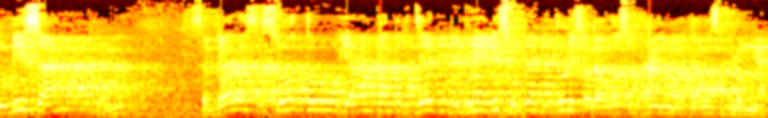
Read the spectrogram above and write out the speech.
tulisan segala sesuatu yang akan terjadi di dunia ini sudah ditulis oleh Allah Subhanahu wa taala sebelumnya.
